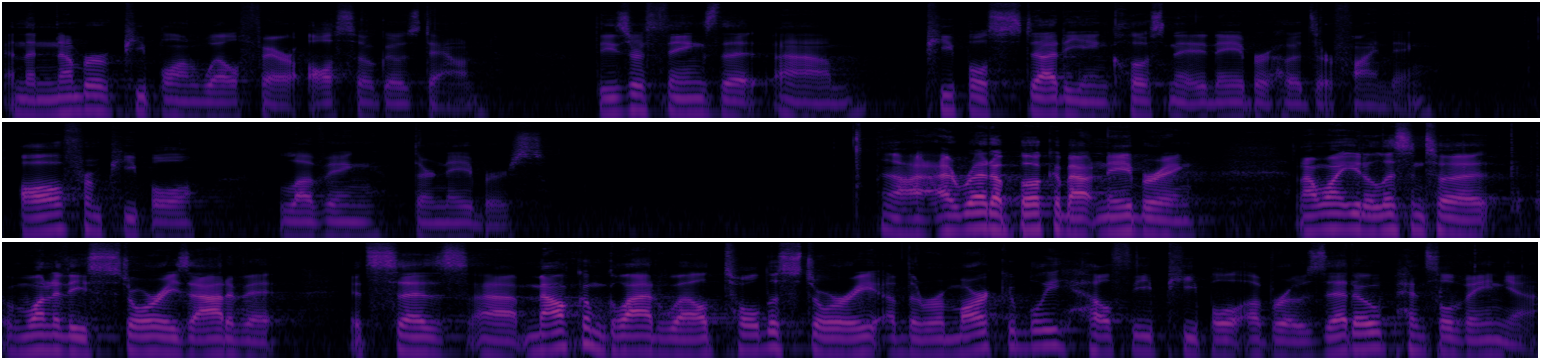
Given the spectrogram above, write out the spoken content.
and the number of people on welfare also goes down. These are things that um, people studying close knit neighborhoods are finding, all from people loving their neighbors. Uh, I read a book about neighboring, and I want you to listen to one of these stories out of it. It says uh, Malcolm Gladwell told the story of the remarkably healthy people of Roseto, Pennsylvania.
